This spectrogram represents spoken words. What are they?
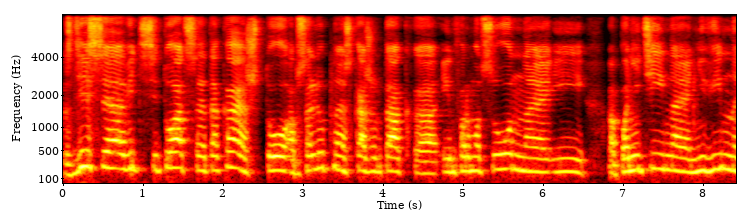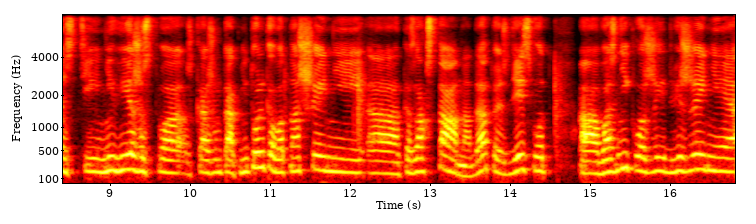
Здесь э, ведь ситуация такая, что абсолютная, скажем так, э, информационная и понятийная невинность и невежество, скажем так, не только в отношении э, Казахстана, да, то есть здесь вот возникло же и движение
